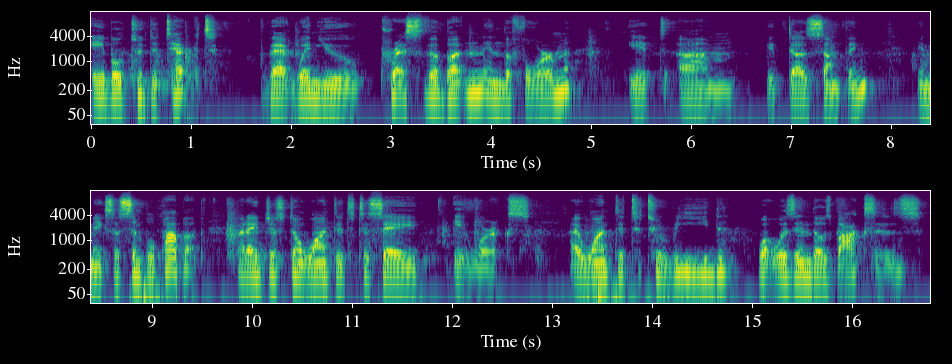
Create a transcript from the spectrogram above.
able to detect that when you press the button in the form, it um, it does something. It makes a simple pop-up. But I just don't want it to say it works. I want it to read what was in those boxes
